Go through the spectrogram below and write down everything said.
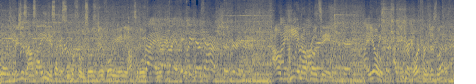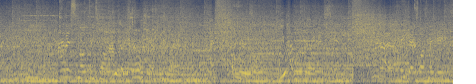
protein. It's just acai. It's like a superfood, so it's good for you. Antioxidants. Right, right, right. If it doesn't have sugar in it. I don't be eating no protein. Hey yo, I think her boyfriend just left. I haven't smoked in 12 hours. You really nice skin. Oh my god, thank you. I just washed my face.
